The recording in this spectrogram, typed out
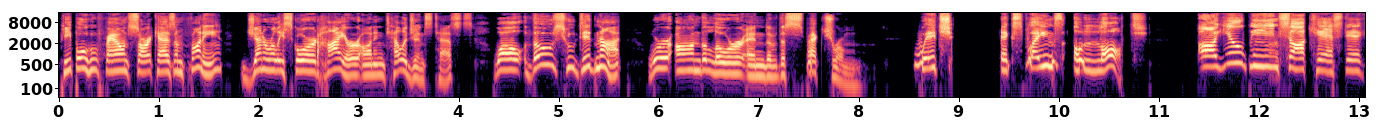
People who found sarcasm funny generally scored higher on intelligence tests, while those who did not were on the lower end of the spectrum. Which explains a lot. Are you being sarcastic?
